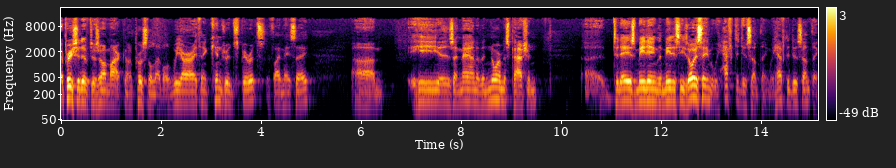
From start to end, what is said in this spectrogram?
appreciative to Jean Marc on a personal level. We are, I think, kindred spirits, if I may say. Um, he is a man of enormous passion. Today's meeting, the meetings, he's always saying, we have to do something, we have to do something.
